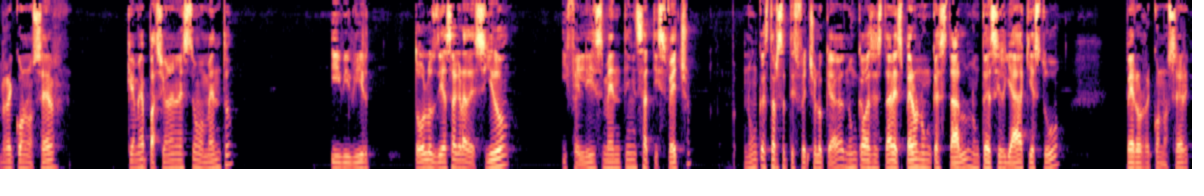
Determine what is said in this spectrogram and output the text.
reconocer qué me apasiona en este momento y vivir todos los días agradecido y felizmente insatisfecho nunca estar satisfecho de lo que hagas, nunca vas a estar, espero nunca estarlo, nunca decir ya aquí estuvo, pero reconocer,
